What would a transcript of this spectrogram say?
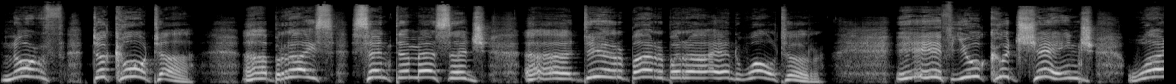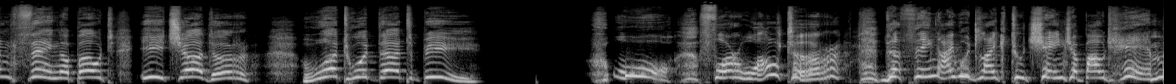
North Dakota. Uh, Bryce sent a message uh, Dear Barbara and Walter, if you could change one thing about each other, what would that be? Oh, for Walter, the thing I would like to change about him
